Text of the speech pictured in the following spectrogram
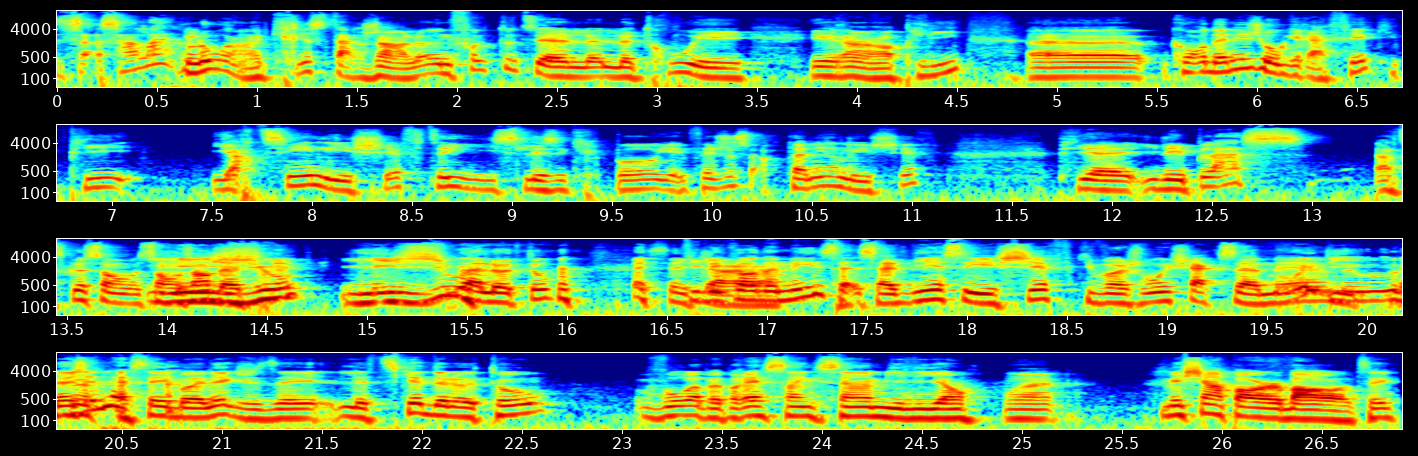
ça, ça a l'air lourd en crise cet argent-là. Une fois que tout euh, le, le trou est, est rempli, euh, coordonnées géographiques, puis il retient les chiffres, tu sais, il se les écrit pas, il fait juste retenir les chiffres, puis euh, il les place. En tout cas, son, son Il genre de joue, truc, il les joue à l'auto. Puis les coordonnées, ça, ça devient ses chiffres qu'il va jouer chaque semaine. Oui, puis ou- imagine la symbolique, je veux dire, le ticket de l'auto vaut à peu près 500 millions. Ouais. Méchant Powerball, tu sais.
